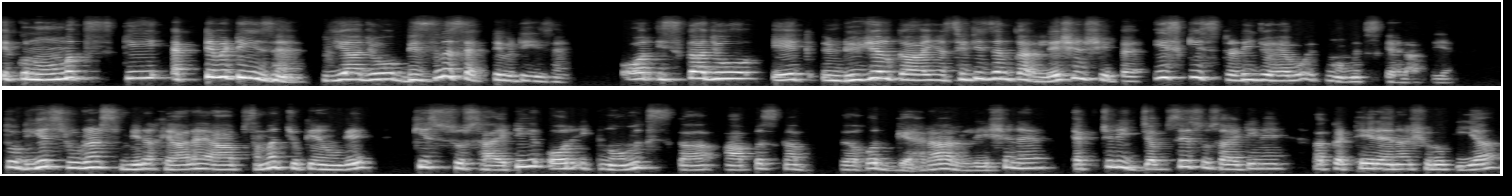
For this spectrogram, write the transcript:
इकोनॉमिक्स की एक्टिविटीज़ हैं या जो बिज़नेस एक्टिविटीज़ हैं। और इसका जो एक इंडिविजुअल का या सिटीजन का रिलेशनशिप है, इसकी स्टडी जो है वो इकोनॉमिक्स कहलाती है। तो डियर स्टूडेंट्स मेरा ख्याल है आप समझ चुके होंगे कि सोसाइटी और इकोनॉमिक्स का आपस का बहुत गहरा रिलेशन है। एक्चुअली जब से सोसाइटी ने इकट्ठे रहना शुरू किया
